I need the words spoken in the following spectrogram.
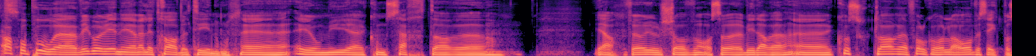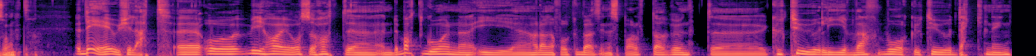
Apropos, eh, vi går jo inn i en veldig travel tid nå. Det er jo mye konserter, eh, ja, førjulsshow videre. Eh, Hvordan klarer folk å holde oversikt på sånt? Det er jo ikke lett. Og vi har jo også hatt en debatt gående i Hardanger Folkeblad sine spalter rundt kulturlivet, vår kulturdekning.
